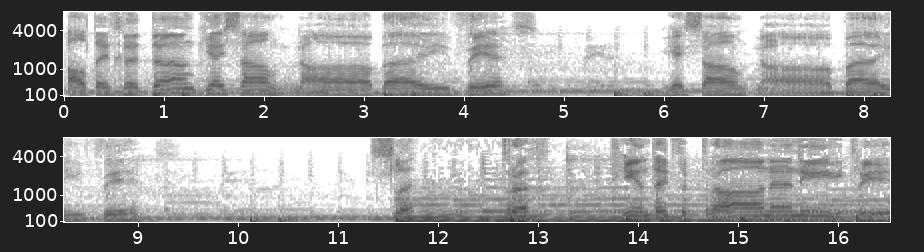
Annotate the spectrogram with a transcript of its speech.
altyd gedink jy sal naby jy sal naby wees. Sluk terug geen tyd vir trane nie. Tree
